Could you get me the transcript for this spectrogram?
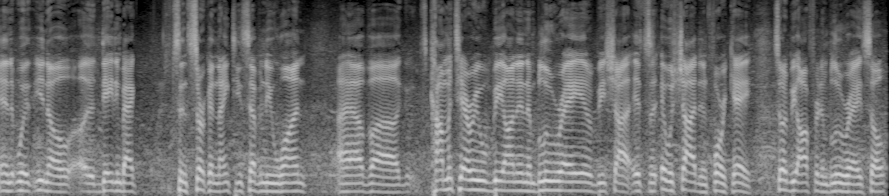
and with, you know, uh, dating back since circa 1971. I have uh, commentary will be on it in Blu-ray. It'll be shot. It's it was shot in 4K, so it'll be offered in Blu-ray. So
